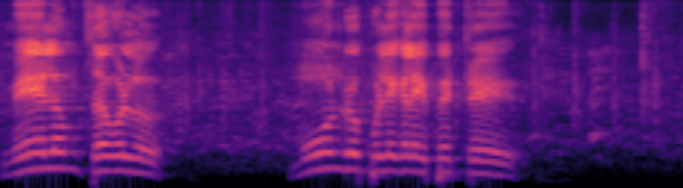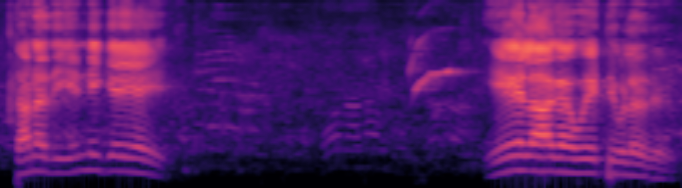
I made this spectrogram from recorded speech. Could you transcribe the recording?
மேலும் செவலூர் மூன்று புள்ளிகளை பெற்று தனது எண்ணிக்கையை ஏழாக உயர்த்தியுள்ளது.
